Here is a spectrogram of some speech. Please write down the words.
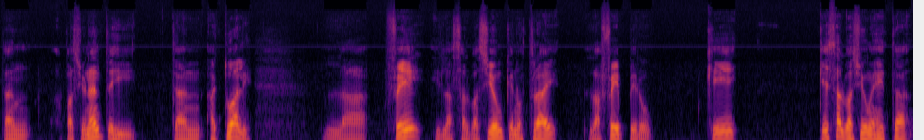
tan apasionantes y tan actuales. La fe y la salvación que nos trae la fe, pero ¿qué, qué salvación es esta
